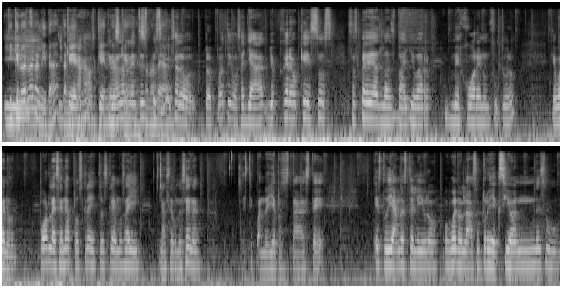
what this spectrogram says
Y que no es la realidad, y también que, ajá, o sea, que, que no es la realidad, entonces, no pues, sí, real. o sea, lo, pero, pero te digo, o sea, ya, yo creo que esos, esas pérdidas las va a llevar mejor en un futuro. Que bueno, por la escena post créditos que vemos ahí, la segunda escena, este, cuando ella pues está, este, estudiando este libro, o bueno, la, su proyección de su,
